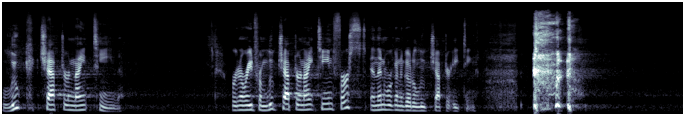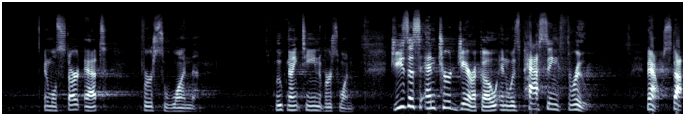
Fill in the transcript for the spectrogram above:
Luke chapter 19. We're going to read from Luke chapter 19 first, and then we're going to go to Luke chapter 18. And we'll start at verse 1. Luke 19, verse 1. Jesus entered Jericho and was passing through. Now, stop.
